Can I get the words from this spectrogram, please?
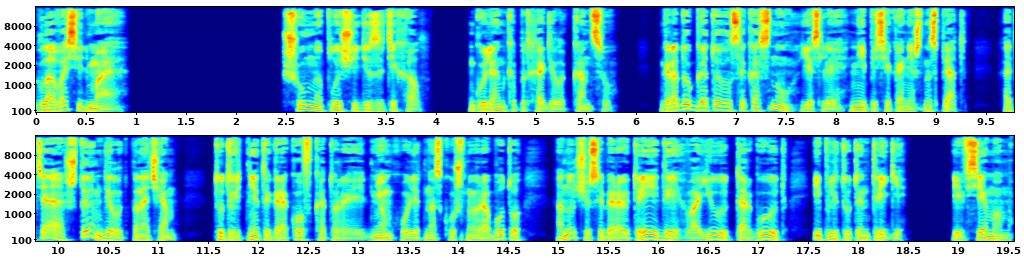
Глава седьмая. Шум на площади затихал. Гулянка подходила к концу. Городок готовился ко сну, если неписи, конечно, спят. Хотя, что им делать по ночам? Тут ведь нет игроков, которые днем ходят на скучную работу, а ночью собирают рейды, воюют, торгуют и плетут интриги. И всем им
